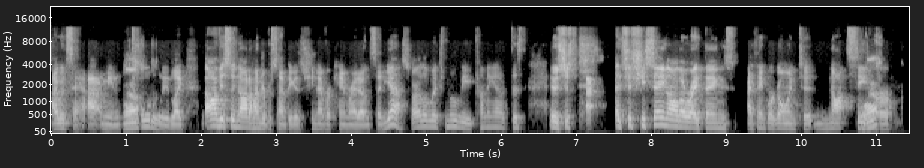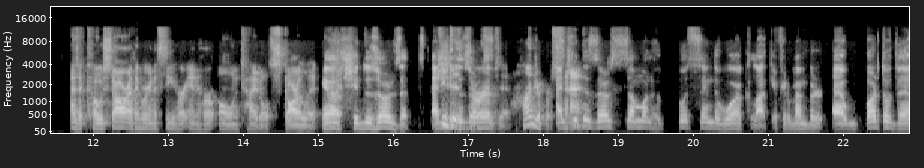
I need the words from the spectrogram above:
I would say, I mean, yeah. totally. Like, obviously not hundred percent because she never came right out and said, "Yeah, Scarlet Witch movie coming out." This, it was just, it's just she's saying all the right things. I think we're going to not see yeah. her as a co-star. I think we're going to see her in her own title, Scarlet. Yeah, she deserves it. And she, she deserves, deserves it, hundred percent. And she deserves someone who puts in the work. Like if you remember, uh, part of the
